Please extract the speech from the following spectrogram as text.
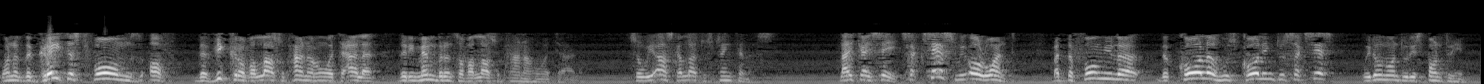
one of the greatest forms of the dhikr of Allah subhanahu wa ta'ala, the remembrance of Allah subhanahu wa ta'ala. So we ask Allah to strengthen us. Like I say, success we all want. But the formula, the caller who's calling to success, we don't want to respond to him.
